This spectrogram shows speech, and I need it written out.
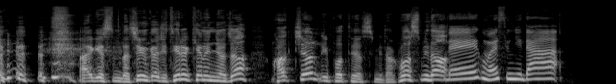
알겠습니다. 지금까지 뒤를 캐는 여자 곽지연 리포터였습니다. 고맙습니다. 네, 고맙습니다.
